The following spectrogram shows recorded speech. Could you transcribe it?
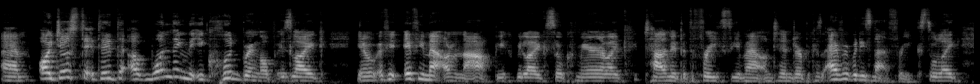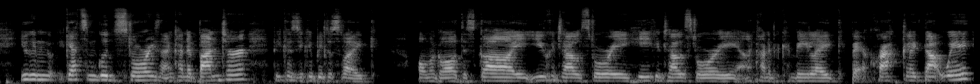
Um, I just did uh, one thing that you could bring up is like you know if you if you met on an app, you could be like, so come here, like tell me about the freaks you met on Tinder because everybody's met freaks. So like you can get some good stories and kind of banter because you could be just like, oh my god, this guy, you can tell a story, he can tell a story, and it kind of can be like a bit of crack like that way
